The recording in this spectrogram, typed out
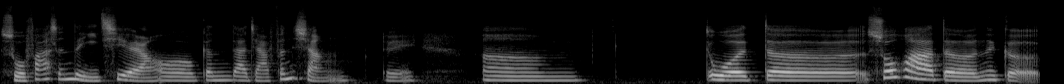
所发生的一切，然后跟大家分享。对，嗯，我的说话的那个，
